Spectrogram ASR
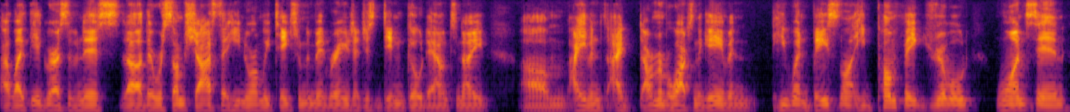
I like the aggressiveness. Uh, there were some shots that he normally takes from the mid range that just didn't go down tonight. Um, I even I, I remember watching the game and he went baseline, he pump fake, dribbled once in,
